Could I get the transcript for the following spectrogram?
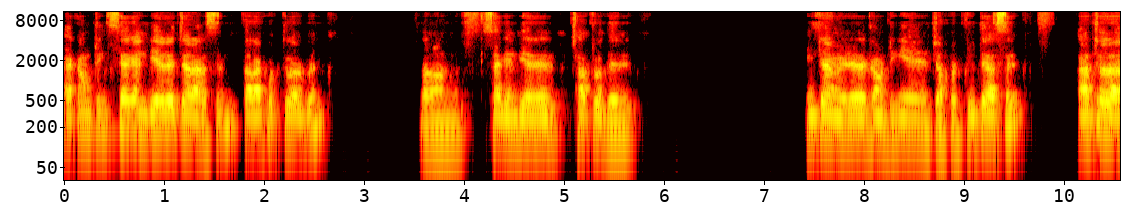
অ্যাকাউন্টিং সেকেন্ড ইয়ারের যারা আছেন, তারা করতে পারবেন। কারণ সেকেন্ড ইয়ারের ছাত্রদের ইন্টারমিডিয়েট অ্যাকাউন্টিং এ চ্যাপ্টার টুতে আছে। আর যারা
